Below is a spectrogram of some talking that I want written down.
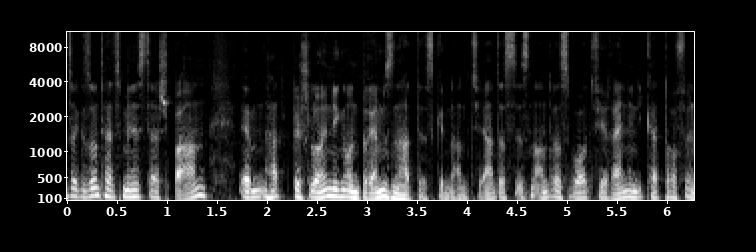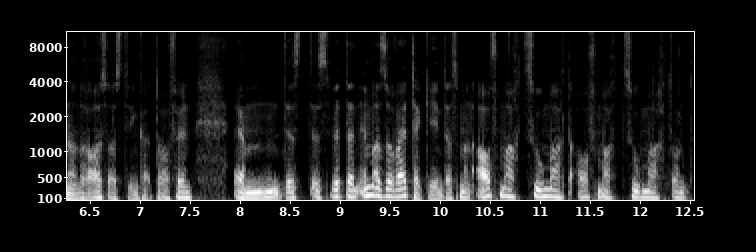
unser Gesundheitsminister Spahn ähm, hat beschleunigen und bremsen hat das genannt. Ja, das ist ein anderes Wort für rein in die Kartoffeln und raus aus den Kartoffeln. Ähm, das, das wird dann immer so weitergehen, dass man aufmacht, zumacht, aufmacht, zumacht und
